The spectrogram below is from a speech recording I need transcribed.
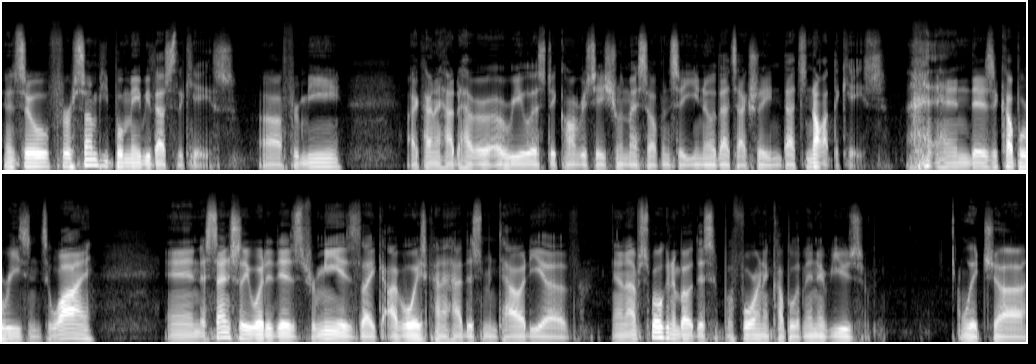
And so for some people, maybe that's the case. Uh, for me, I kind of had to have a, a, realistic conversation with myself and say, you know, that's actually that's not the case. and there's a couple reasons why. And essentially, what it is for me is like I've always kind of had this mentality of, and I've spoken about this before in a couple of interviews, which uh,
